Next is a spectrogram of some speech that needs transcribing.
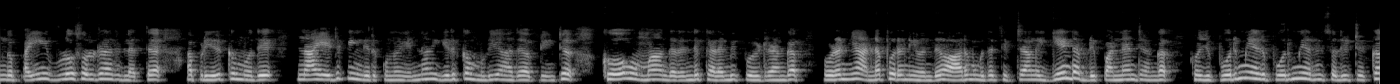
உங்கள் பையன் இவ்வளோ சொல்கிறாரு இல்லத்த அப்படி இருக்கும்போது நான் எதுக்கு இங்கே இருக்கணும்? என்னால் இருக்க முடியாது அப்படின்ட்டு கோவமாக அங்கேருந்து கிளம்பி போயிடுறாங்க. உடனே அன்னபூரணி வந்து ஆறுமுகத்தை திட்டுறாங்க. ஏன்டா அப்படி பண்ணன்றாங்க? கொஞ்சம் பொறுமையாரு பொறுமையாருன்னு சொல்லிட்டு இருக்க.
